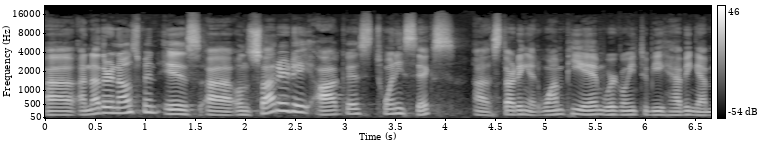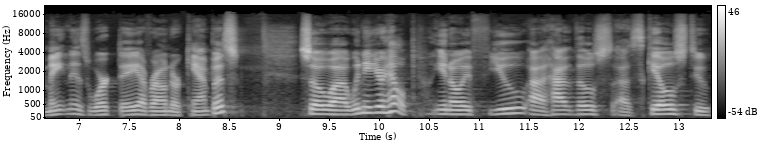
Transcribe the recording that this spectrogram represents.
Uh, another announcement is uh, on Saturday, August 26th, uh, starting at 1 p.m., we're going to be having a maintenance work day around our campus. So uh, we need your help. You know, if you uh, have those skills to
